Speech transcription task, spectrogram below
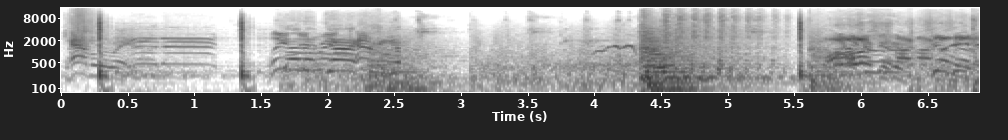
Cavalry! Legionary cavalry! Archer!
